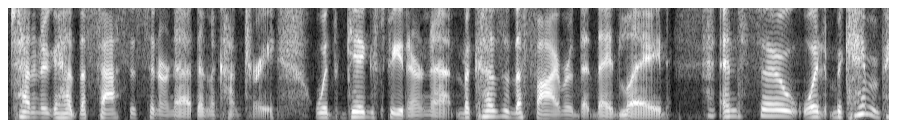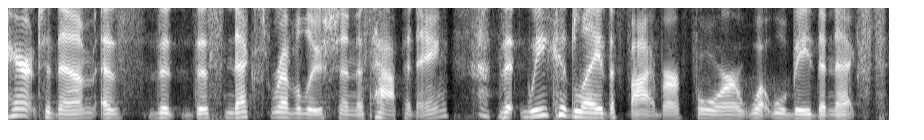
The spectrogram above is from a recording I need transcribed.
Chattanooga had the fastest internet in the country with gig speed internet because of the fiber that they'd laid. And so, what became apparent to them as the, this next revolution is happening, that we could lay the fiber for what will be the next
